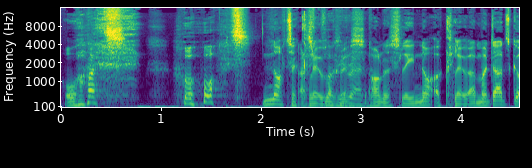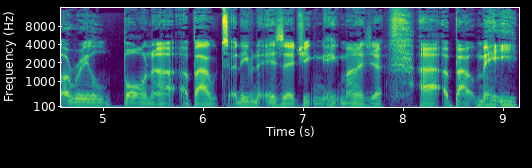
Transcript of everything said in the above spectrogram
What? what? Not a That's clue, bloody Chris. random. Honestly, not a clue. And my dad's got a real boner about, and even at his age, he can, he can manage it, uh, about me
